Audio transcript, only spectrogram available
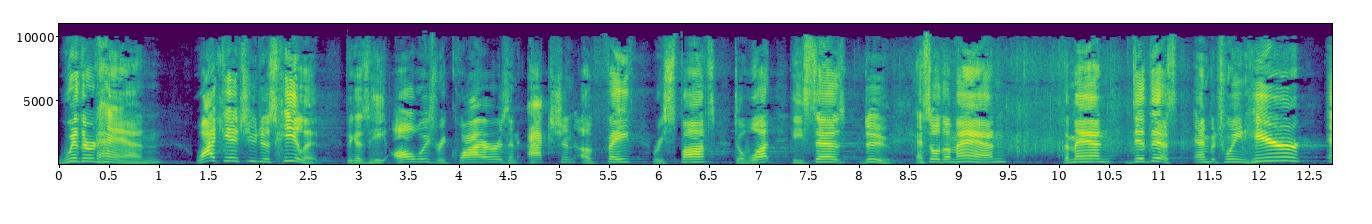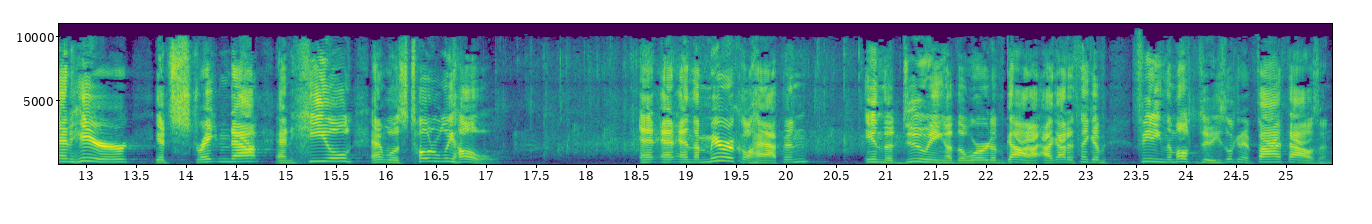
withered hand? Why can't you just heal it? Because he always requires an action of faith response to what he says do. And so the man, the man did this. And between here and here, it straightened out and healed and was totally whole. And, and, and the miracle happened in the doing of the Word of God. I, I got to think of feeding the multitude. He's looking at 5,000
